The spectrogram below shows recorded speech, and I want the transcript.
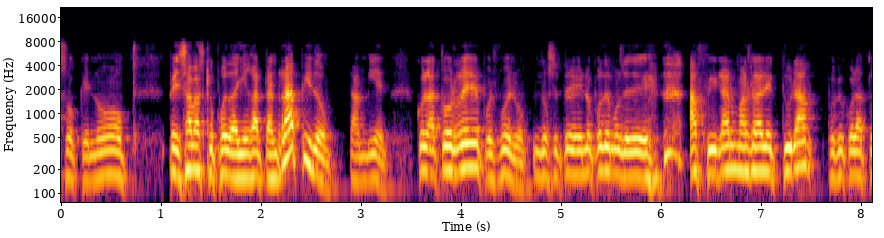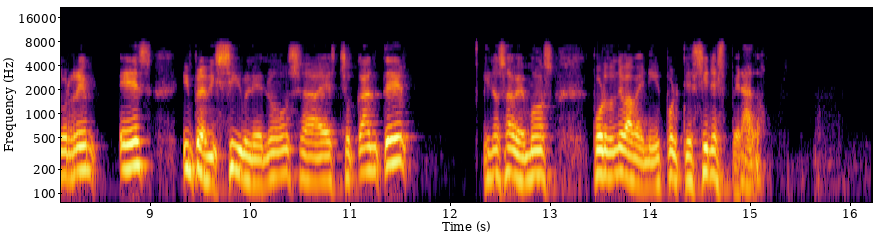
o que no pensabas que pueda llegar tan rápido, también. Con la torre, pues bueno, no, no podemos afinar más la lectura porque con la torre es imprevisible, ¿no? O sea, es chocante y no sabemos por dónde va a venir porque es inesperado.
